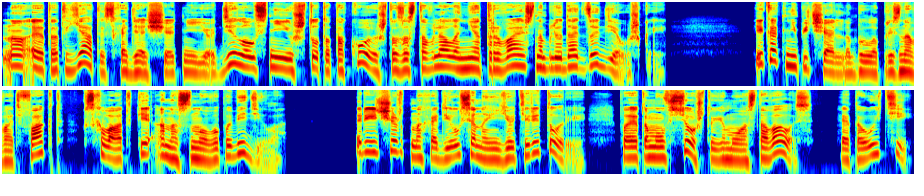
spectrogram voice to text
Но этот яд, исходящий от нее, делал с ней что-то такое, что заставляло, не отрываясь, наблюдать за девушкой. И как ни печально было признавать факт, в схватке она снова победила. Ричард находился на ее территории, поэтому все, что ему оставалось, — это уйти.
